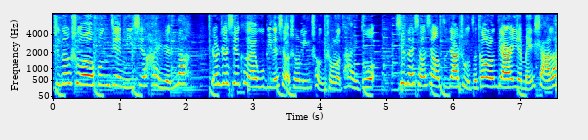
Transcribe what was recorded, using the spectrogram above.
只能说封建迷信害人呐，让这些可爱无比的小生灵承受了太多。现在想想自家主子高冷点儿也没啥了，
